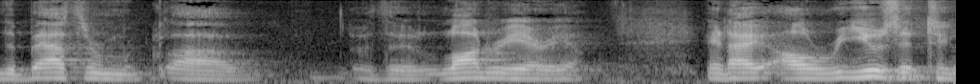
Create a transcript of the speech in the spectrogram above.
the bathroom, uh, the laundry area, and I, I'll use it to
